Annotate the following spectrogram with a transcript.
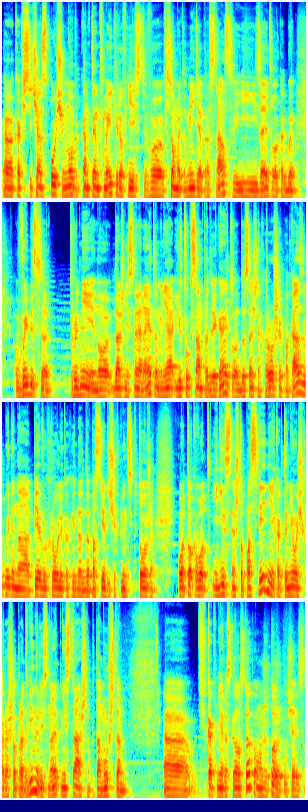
э, как сейчас очень много контент-мейкеров есть в всем этом медиапространстве, и из-за этого как бы выбиться труднее, но даже несмотря на это, меня YouTube сам продвигает, вот достаточно хорошие показы были на первых роликах и на, на последующих, в принципе, тоже. Вот только вот единственное, что последние как-то не очень хорошо продвинулись, но это не страшно, потому что, э, как мне рассказал Степа, он же тоже, получается,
